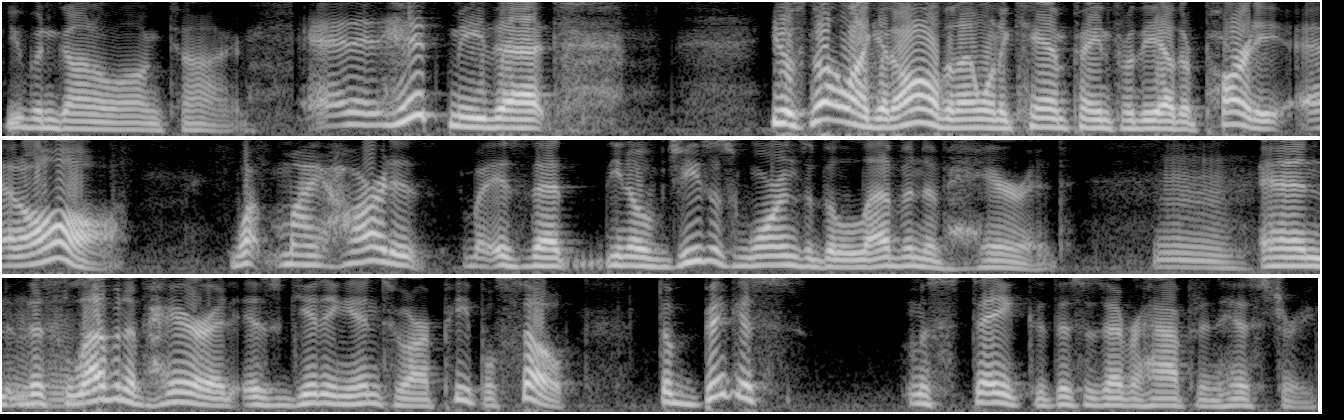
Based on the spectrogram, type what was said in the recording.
you've been gone a long time. And it hit me that, you know, it's not like at all that I want to campaign for the other party at all. What my heart is, is that, you know, Jesus warns of the leaven of Herod. Mm. And mm-hmm. this leaven of Herod is getting into our people. So, the biggest mistake that this has ever happened in history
